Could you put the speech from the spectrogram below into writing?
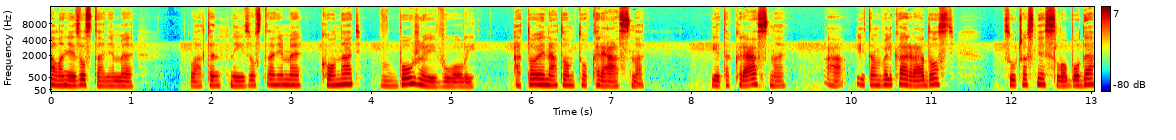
ale nezostaneme latentní, zostaneme konať v Božej vôli. A to je na tomto krásne. Je to krásne a je tam veľká radosť, súčasne sloboda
